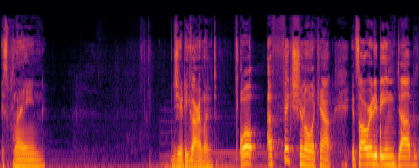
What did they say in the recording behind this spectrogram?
is playing Judy Garland. Well, a fictional account. It's already being dubbed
